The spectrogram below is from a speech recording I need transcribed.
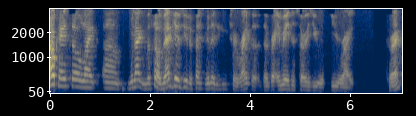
Okay, so like, um, like, so that gives you the flexibility to write the, the great amazing stories you you write, correct?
